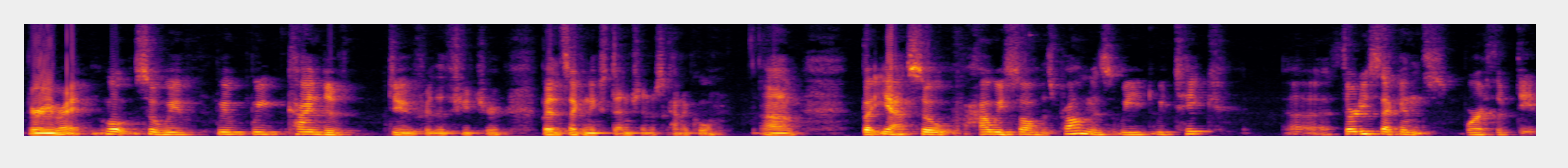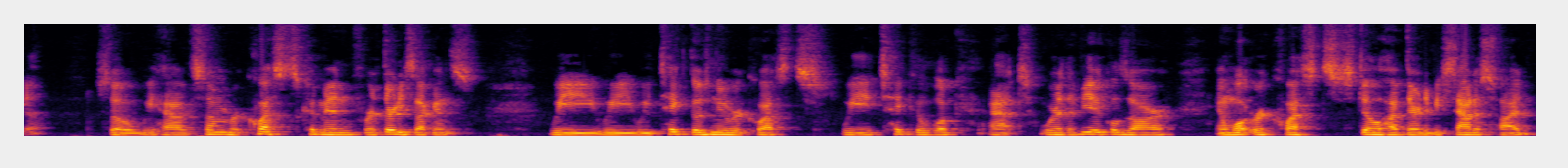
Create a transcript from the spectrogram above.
Very right. Well, so we we we kind of do for the future, but it's like an extension. It's kind of cool. Um, but yeah, so how we solve this problem is we, we take uh, 30 seconds worth of data. So we have some requests come in for 30 seconds. We, we, we take those new requests, we take a look at where the vehicles are and what requests still have there to be satisfied,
